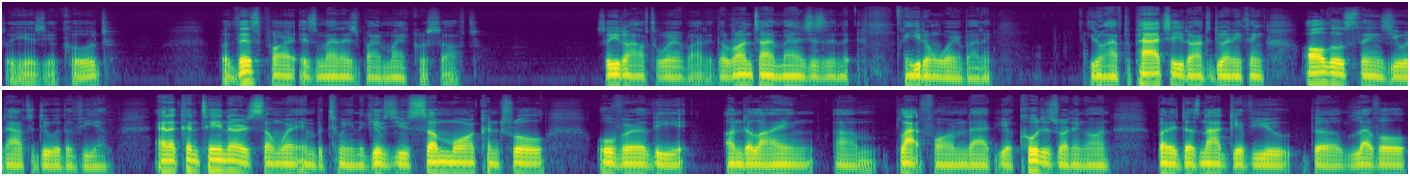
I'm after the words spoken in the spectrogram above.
So here's your code. But this part is managed by Microsoft. So you don't have to worry about it. The runtime manages it and you don't worry about it. You don't have to patch it, you don't have to do anything. All those things you would have to do with a VM. And a container is somewhere in between. It gives you some more control over the underlying um, platform that your code is running on, but it does not give you the level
